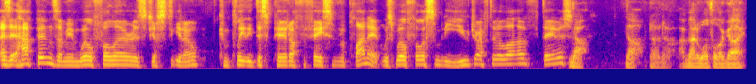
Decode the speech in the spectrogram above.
as it happens, I mean, Will Fuller has just, you know, completely disappeared off the face of the planet. Was Will Fuller somebody you drafted a lot of, Davis? No, no, no, no. I'm not a Will Fuller guy.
